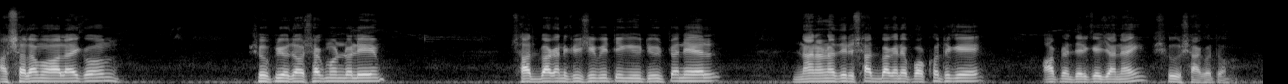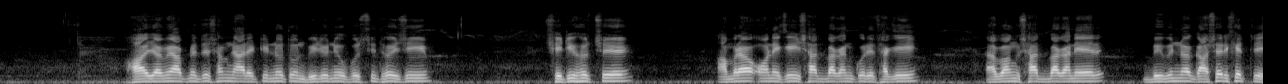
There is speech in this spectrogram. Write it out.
আসসালামু আলাইকুম। সুপ্রিয় দর্শক মণ্ডলী সাত বাগান কৃষিভিত্তিক ইউটিউব চ্যানেল নানানাদের সাত বাগানের পক্ষ থেকে আপনাদেরকে জানাই সুস্বাগতম। আজ আমি আপনাদের সামনে আরেকটি নতুন ভিডিও নিয়ে উপস্থিত হয়েছি। সেটি হচ্ছে, আমরা অনেকেই সাত বাগান করে থাকি এবং সাত বাগানের বিভিন্ন গাছের ক্ষেত্রে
